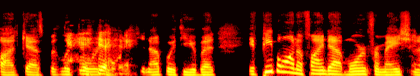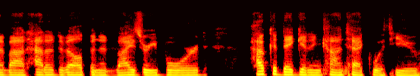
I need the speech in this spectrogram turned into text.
podcast, but look forward to catching up with you. But if people want to find out more information about how to develop an advisory board, how could they get in contact with you?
